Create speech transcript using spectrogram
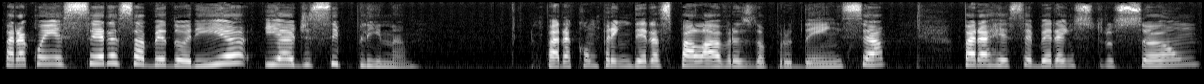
para conhecer a sabedoria e a disciplina para compreender as palavras da prudência, para receber a instrução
